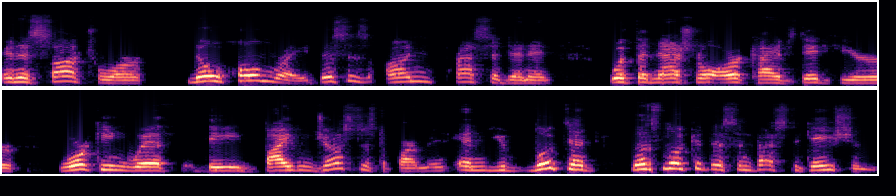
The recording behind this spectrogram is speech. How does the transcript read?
in his sock drawer. No home raid. This is unprecedented what the National Archives did here, working with the Biden Justice Department. And you've looked at let's look at this investigation.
